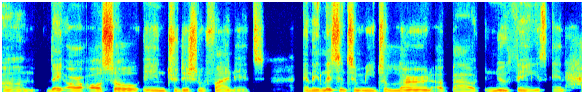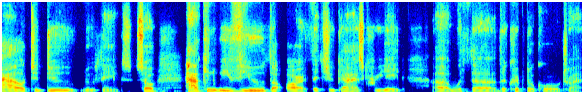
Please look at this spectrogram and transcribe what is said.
Um, they are also in traditional finance and they listen to me to learn about new things and how to do new things. So, how can we view the art that you guys create uh, with the, the Crypto Coral Tribe?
